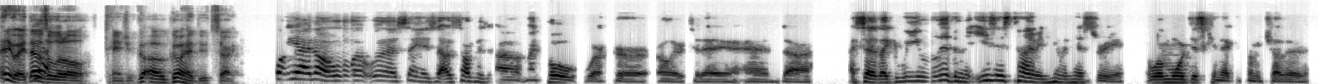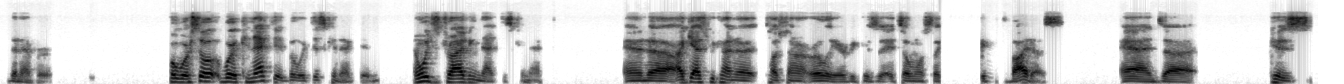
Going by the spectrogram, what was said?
anyway, that yeah. was a little tangent. Go, oh, go ahead, dude. Sorry. Well, yeah, no. What, what I was saying is, I was talking to uh, my co-worker earlier today, and uh, I said, like, we live in the easiest time in human history, and we're more disconnected from each other than ever but we're so we're connected, but we're disconnected, and what's driving that disconnect? And uh, I guess we kind of touched on it earlier because it's almost like they divide us, and because uh,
